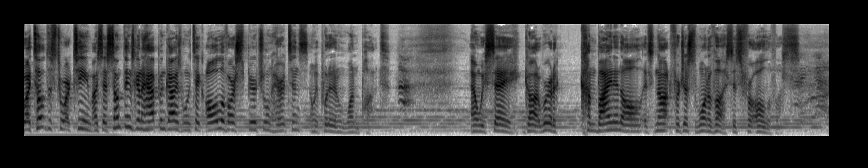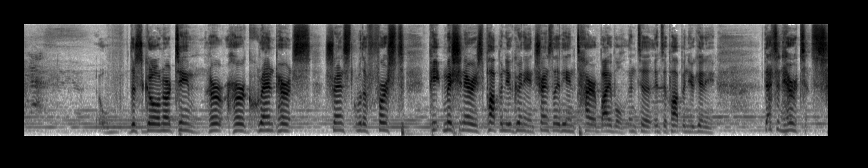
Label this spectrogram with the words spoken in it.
I told this to our team. I said, Something's going to happen, guys, when we take all of our spiritual inheritance and we put it in one pot. And we say, God, we're going to combine it all. It's not for just one of us, it's for all of us. This girl on our team, her, her grandparents trans- were the first missionaries Papua New Guinea and translate the entire Bible into, into Papua New Guinea. That's inheritance.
